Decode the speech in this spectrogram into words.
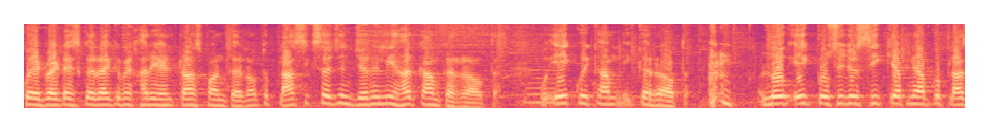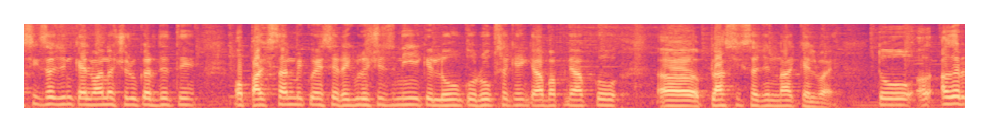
कोई एडवर्टाइज कर रहा है कि मैं खाली हेल्थ ट्रांसप्लांट कर रहा हूँ। तो प्लास्टिक सर्जन जनरली हर काम कर रहा होता है। वो एक कोई काम नहीं कर रहा होता। लोग एक प्रोसीजर सीख के अपने आप को प्लास्टिक सर्जन कहलवाना शुरू कर देते हैं। और पाकिस्तान में कोई ऐसे रेगुलेशंस नहीं है कि लोगों को रोक सकें कि आप अपने आप को प्लास्टिक सर्जन ना कहलवाएँ। तो अगर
